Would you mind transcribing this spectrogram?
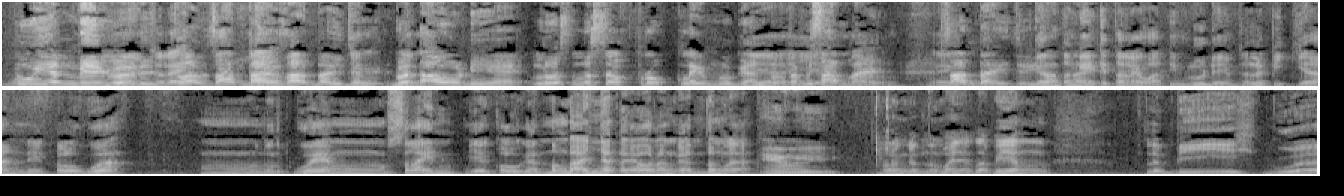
buyeng nih gue Hmm, nih. Pelan, santai, iya. santai cuy. Gue tahu nih ya. Lu lu self proclaim lu ganteng, Iya, tapi iya, santai. emang. Eh, Santai cuy, Gantengnya santai. kita lewatin dulu deh. Misalnya pikiran deh. Kalau gue menurut gue yang selain ya kalau ganteng banyak ya orang ganteng lah. Yoi. Orang ganteng banyak. Tapi yang lebih gue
